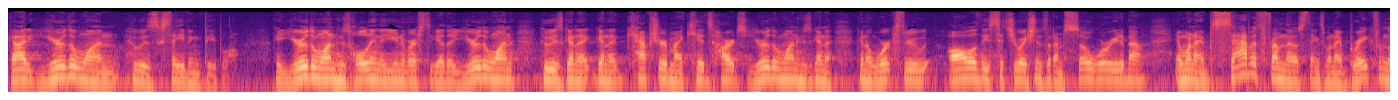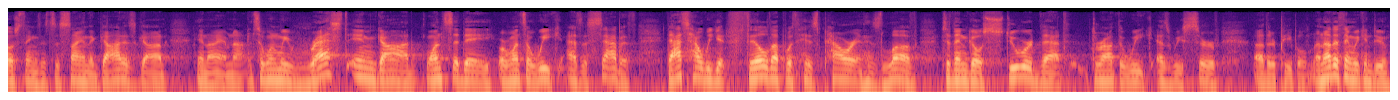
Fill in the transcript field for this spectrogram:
God, you're the one who is saving people. Okay, you're the one who's holding the universe together. You're the one who is going to capture my kids' hearts. You're the one who's going to work through all of these situations that I'm so worried about. And when I Sabbath from those things, when I break from those things, it's a sign that God is God and I am not. And so when we rest in God once a day or once a week as a Sabbath, that's how we get filled up with His power and His love to then go steward that throughout the week as we serve other people. Another thing we can do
